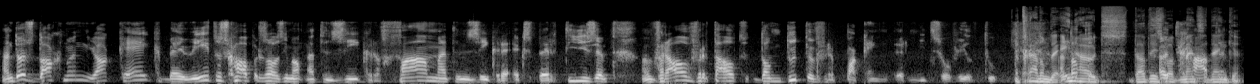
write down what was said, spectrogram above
En dus dacht men, ja kijk, bij wetenschappers, als iemand met een zekere faam, met een zekere expertise, een verhaal vertelt, dan doet de verpakking er niet zoveel toe. Het gaat om de inhoud, dat, dat is wat mensen denken.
